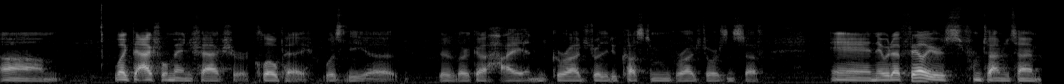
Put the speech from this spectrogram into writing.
um, like the actual manufacturer, Clopay was the uh, they're like a high end garage door. They do custom garage doors and stuff, and they would have failures from time to time.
